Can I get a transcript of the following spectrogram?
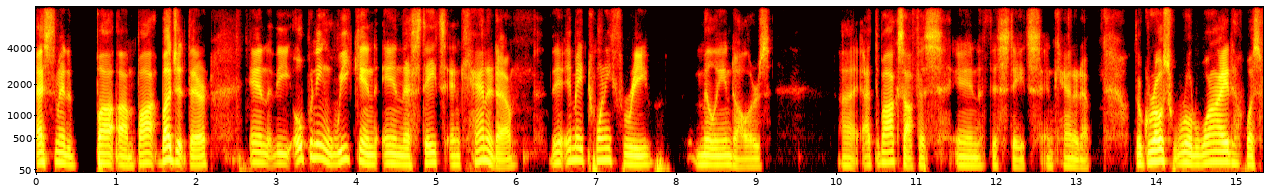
estimated bu- um, bu- budget there. And the opening weekend in the States and Canada, they, it made $23 million uh, at the box office in the States and Canada. The gross worldwide was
